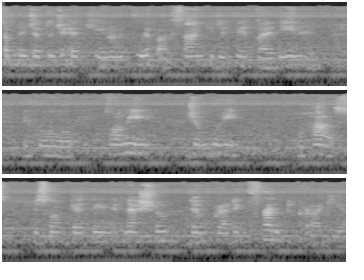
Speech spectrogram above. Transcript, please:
सबने जद्दोजहद की। इन्होंने पूरे पाकिस्तान के जितने कायदीन हैं इनको कौमी जमहूरी महाज जिसको हम कहते हैं नेशनल डेमोक्रेटिक फ्रंट खड़ा किया।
